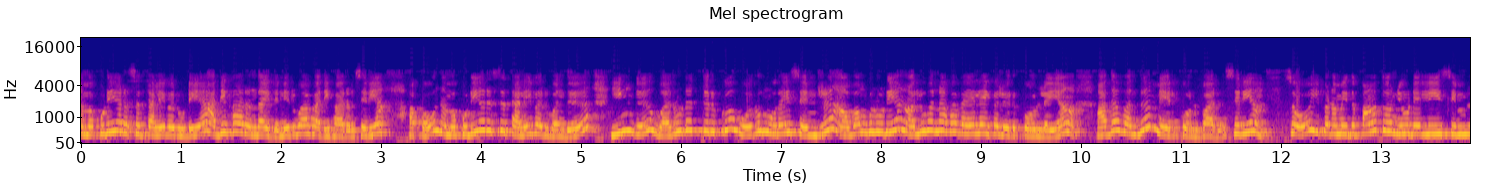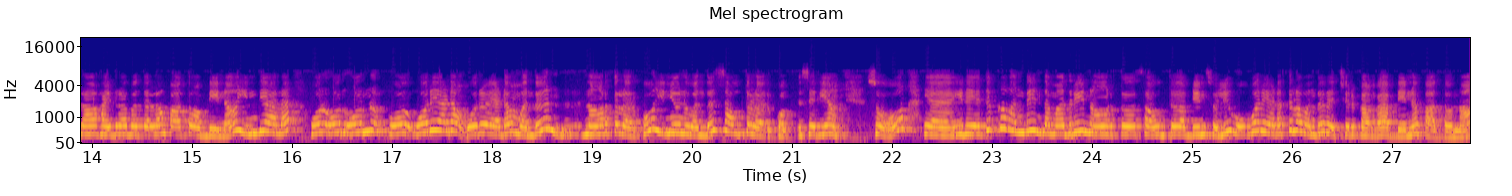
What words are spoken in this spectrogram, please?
நம்ம குடியரசுத் தலைவருடைய அதிகாரம் தான் இது நிர்வாக அதிகாரம். சரியா? அப்போ நம்ம குடியரசுத் தலைவர் வந்து இங்கு வருடத்திற்கு ஒரு முறை சென்று அவங்களுடைய அலுவலக வேலைகள் இருக்கும் இல்லையா? அதை வந்து மேற்கொள்வார். சரியா? ஸோ இப்போ நம்ம இது பார்த்தோம். நியூ டெல்லி சிம்லா ஹைதராபாத் எல்லாம் பார்த்தோம் அப்படின்னா இந்தியாவில் ஒரு ஒரு ஒ- ஒரு இடம் ஒரு இடம் வந்து நார்த்தில் இருக்கும். இன்னொன்று வந்து சவுத்துல இருக்கும். சரியா? சோ இது எதுக்கு வந்து இந்த மாதிரி நார்த்து சவுத்து அப்படின்னு சொல்லி ஒவ்வொரு இடத்துல வந்து வச்சிருக்காங்க அப்படின்னு பார்த்தோம்னா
